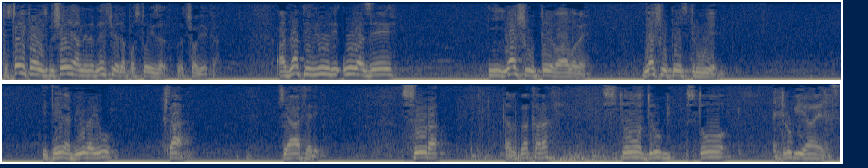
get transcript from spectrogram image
Postoji kao iskušenje ali ne smije da postoji za čovjeka. A zatim ljudi ulaze i jašu te valove jašu te struje. I time bivaju šta? kjaferi sura Al-Bakara 100 drugi 100 drugi ajet.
